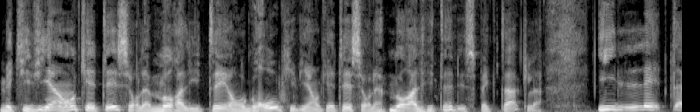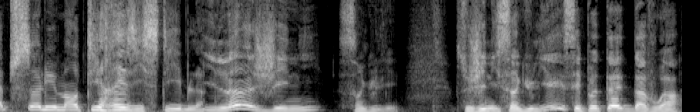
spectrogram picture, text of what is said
mais qui vient enquêter sur la moralité, en gros, qui vient enquêter sur la moralité du spectacle. Il est absolument irrésistible. Il a un génie singulier. Ce génie singulier, c'est peut-être d'avoir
